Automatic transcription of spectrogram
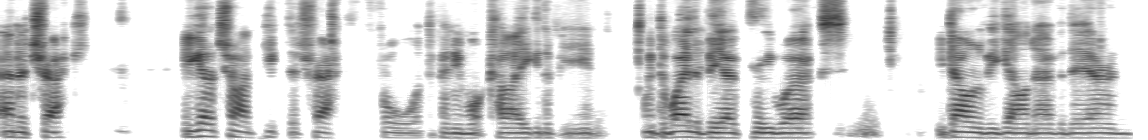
at a track. You got to try and pick the track for depending what car you're going to be in. With the way the BOP works, you don't want to be going over there and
